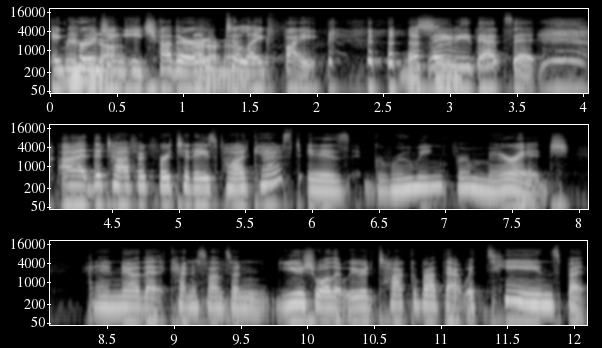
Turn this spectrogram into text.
encouraging each other to like fight. see. Maybe that's it. Uh, the topic for today's podcast is grooming for marriage. And I know that kind of sounds unusual that we would talk about that with teens, but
